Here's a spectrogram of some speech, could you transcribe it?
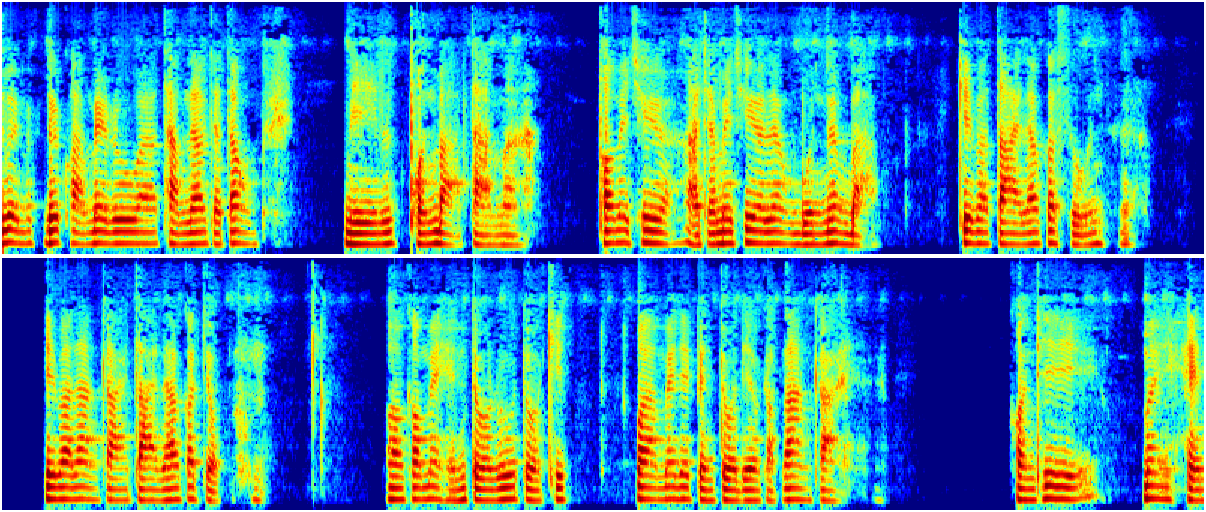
ด้วยด้วยความไม่รู้ว่าทำแล้วจะต้องมีผลบาปตามมา เพราะไม่เชื่อ อาจจะไม่เชื่อเรื่องบุญเรื่องบาป คิดว่าตายแล้วก็ศูนย์คิดว่าร่างกายตายแล้วก็จบ เพราะเขาไม่เห็นตัวรู้ตัวคิดว่าไม่ได้เป็นตัวเดียวกับร่างกาย คนที่ไม่เห็น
